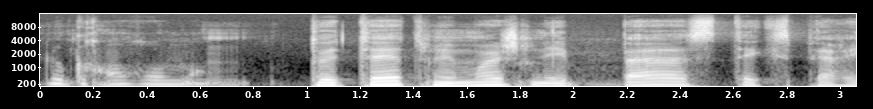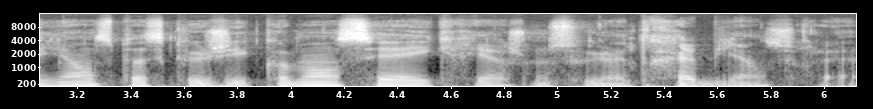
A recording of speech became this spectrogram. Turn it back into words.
le grand roman. Peut-être, mais moi je n'ai pas cette expérience parce que j'ai commencé à écrire, je me souviens très bien, sur la,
